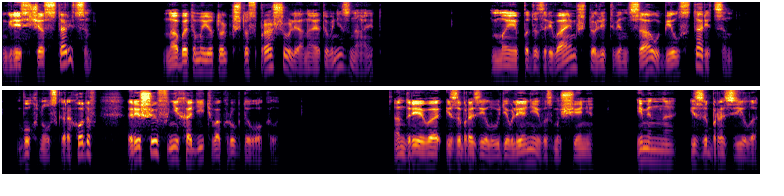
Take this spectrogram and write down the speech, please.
Где сейчас Старицын? Но об этом ее только что спрашивали, она этого не знает. Мы подозреваем, что Литвинца убил Старицын, бухнул Скороходов, решив не ходить вокруг да около. Андреева изобразила удивление и возмущение. Именно изобразила.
